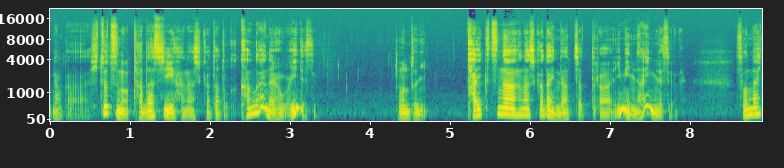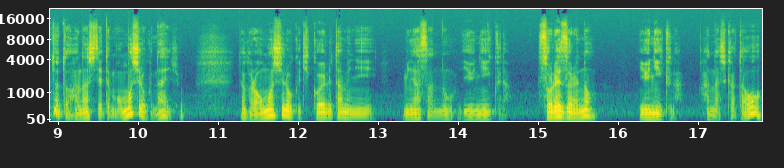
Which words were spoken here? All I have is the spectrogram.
なんか一つの正しい話し方とか考えない方がいいですよ。本当に退屈な話し方になっちゃったら意味ないんですよね。そんな人と話してても面白くないでしょ？だから面白く聞こえるために皆さんのユニークなそれぞれのユニークな話し方を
